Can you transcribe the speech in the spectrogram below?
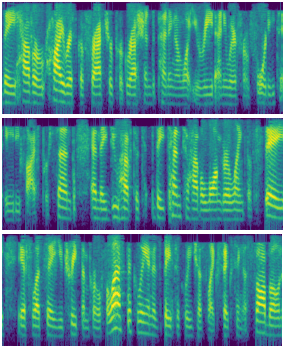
They have a high risk of fracture progression, depending on what you read, anywhere from 40 to 85 percent. And they do have to, t- they tend to have a longer length of stay if, let's say, you treat them prophylactically, and it's basically just like fixing a sawbone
